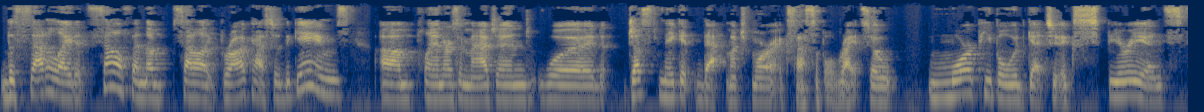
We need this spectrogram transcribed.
the satellite itself and the satellite broadcast of the games um, planners imagined would just make it that much more accessible, right? So more people would get to experience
